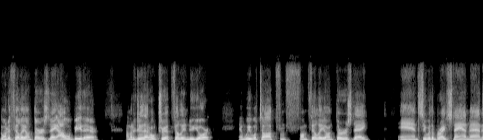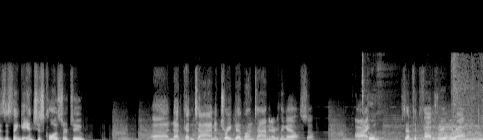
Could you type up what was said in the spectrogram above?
going to Philly on Thursday. I will be there. I'm going to do that whole trip, Philly and New York, and we will talk from from Philly on Thursday and see where the Braves stand. Man, as this thing get inches closer to uh, nut cutting time and trade deadline time and everything else. So, all right. Cool. 755 is real. We're out.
